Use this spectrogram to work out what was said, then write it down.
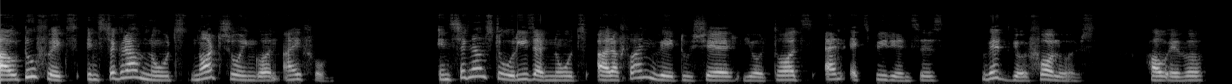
How to fix Instagram Notes not showing on iPhone. Instagram stories and notes are a fun way to share your thoughts and experiences with your followers. However,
